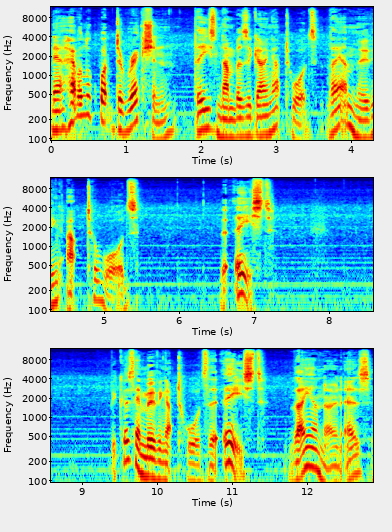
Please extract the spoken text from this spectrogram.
now have a look what direction these numbers are going up towards. They are moving up towards the east. Because they're moving up towards the east, they are known as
